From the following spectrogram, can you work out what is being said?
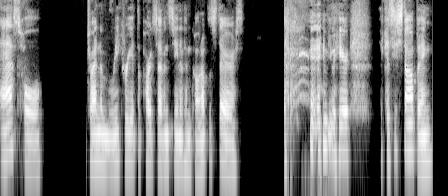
asshole trying to recreate the part seven scene of him going up the stairs. And you hear because he's stomping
